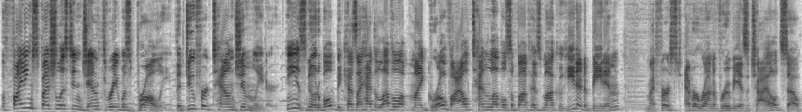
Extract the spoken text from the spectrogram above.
The fighting specialist in Gen 3 was Brawly, the Dewford Town gym leader. He is notable because I had to level up my Grovyle 10 levels above his Makuhita to beat him, my first ever run of Ruby as a child, so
